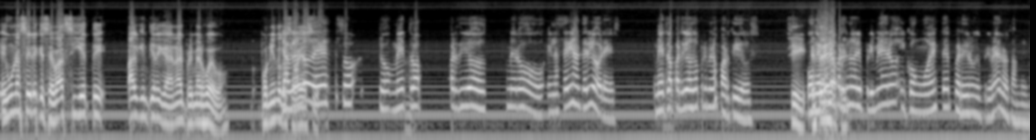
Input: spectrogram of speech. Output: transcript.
en, una serie que se va a siete, alguien tiene que ganar el primer juego, poniendo que y se vaya hablando de eso, yo, Metro ha perdido primero en las series anteriores. Metro ha perdido dos primeros partidos con Herrera perdieron el primero y con Oeste perdieron el primero también.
